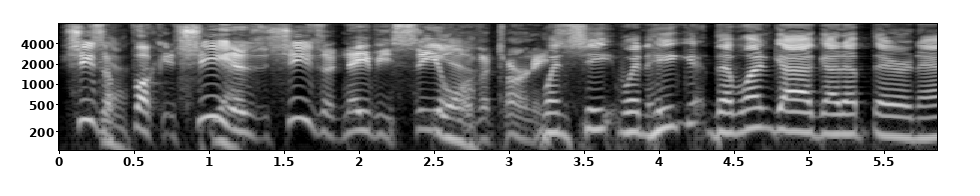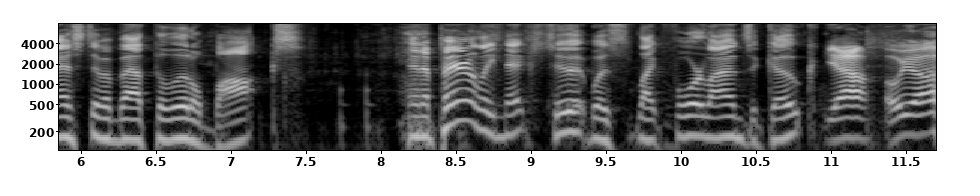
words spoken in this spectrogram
She's Yeah. a fucking. She Yeah. is. She's a Navy SEAL Yeah. of attorneys. When she when he the one guy got up there and asked him about the little box, and apparently next to it was like four lines of coke. yeah. Oh yeah.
